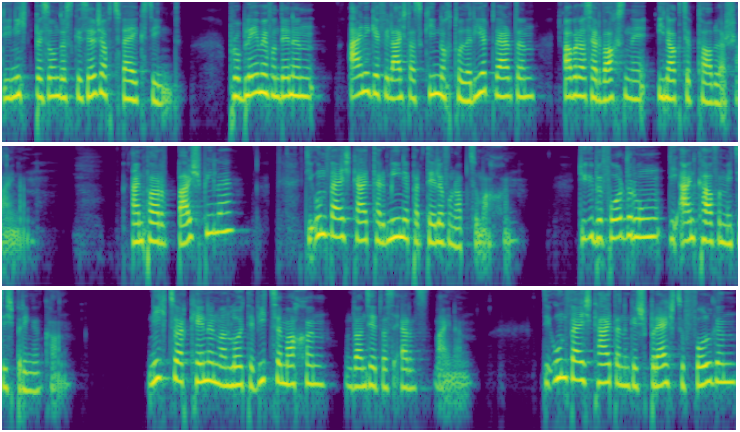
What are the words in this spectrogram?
die nicht besonders gesellschaftsfähig sind. Probleme, von denen einige vielleicht als Kind noch toleriert werden, aber als Erwachsene inakzeptabel erscheinen. Ein paar Beispiele. Die Unfähigkeit, Termine per Telefon abzumachen. Die Überforderung, die Einkaufen mit sich bringen kann. Nicht zu erkennen, wann Leute Witze machen und wann sie etwas ernst meinen. Die Unfähigkeit, einem Gespräch zu folgen,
